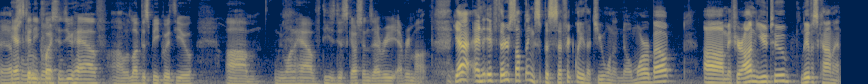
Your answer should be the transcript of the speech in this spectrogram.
ask any questions you have. Uh, would love to speak with you. Um, we want to have these discussions every every month Yeah, and if there's something specifically that you want to know more about, um, if you're on YouTube, leave us a comment.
